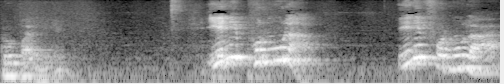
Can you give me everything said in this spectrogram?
properly. Any formula, any formula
